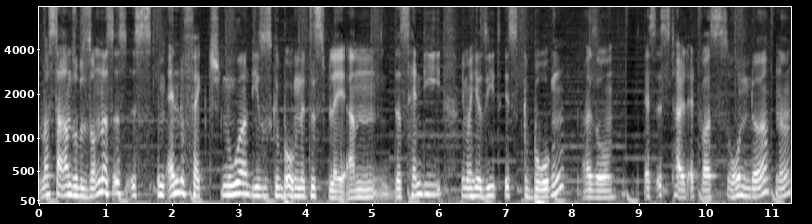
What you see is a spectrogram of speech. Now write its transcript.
was daran so besonders ist, ist im Endeffekt nur dieses gebogene Display. Ähm, das Handy, wie man hier sieht, ist gebogen. Also es ist halt etwas runder. Ne?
